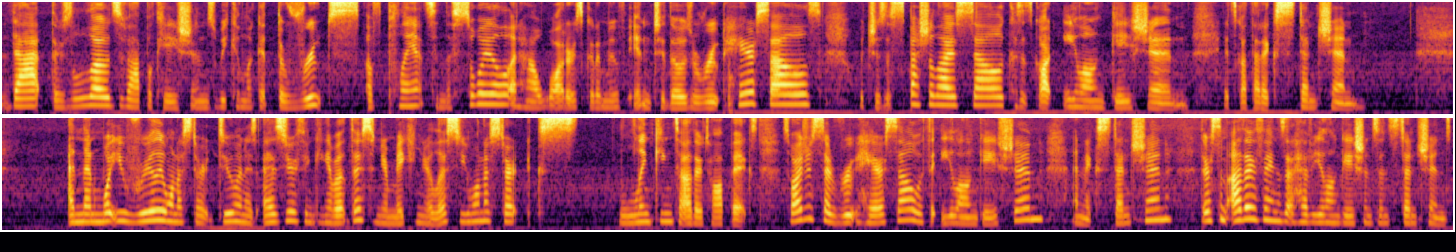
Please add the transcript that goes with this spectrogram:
that there's loads of applications. We can look at the roots of plants in the soil and how water is going to move into those root hair cells, which is a specialized cell because it's got elongation, it's got that extension. And then what you really want to start doing is as you're thinking about this and you're making your list, you want to start ex- linking to other topics. So I just said root hair cell with the elongation and extension. There's some other things that have elongations and extensions.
